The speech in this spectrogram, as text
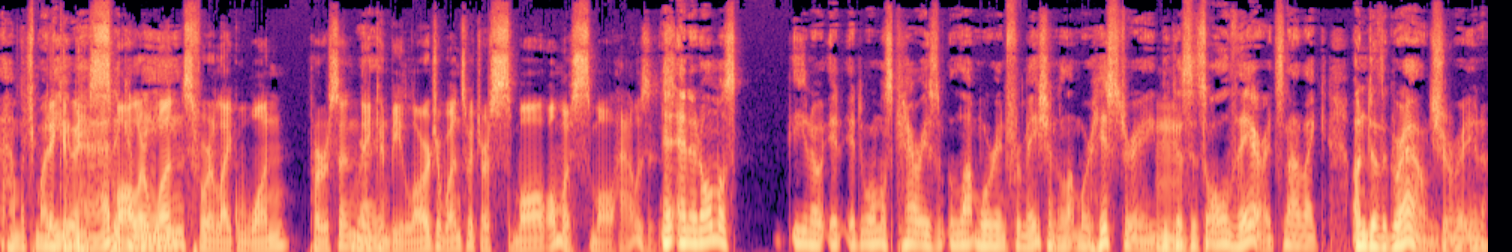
how much money they can you be had, it can be smaller be- ones for like one person. They can be larger ones, which are small, almost small houses. and, and it almost, you know, it, it almost carries a lot more information, a lot more history because it's all there. It's not like under the ground, Mm. Sure. right, you know.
